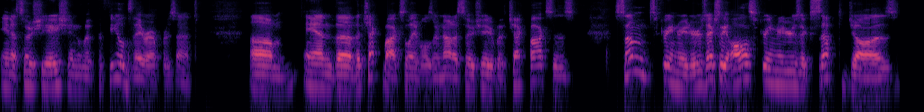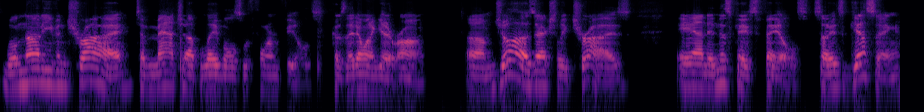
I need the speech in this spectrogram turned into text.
in association with the fields they represent. Um, and the, the checkbox labels are not associated with checkboxes. Some screen readers, actually all screen readers except JAWS, will not even try to match up labels with form fields because they don't want to get it wrong. Um, JAWS actually tries, and in this case fails. So it's guessing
